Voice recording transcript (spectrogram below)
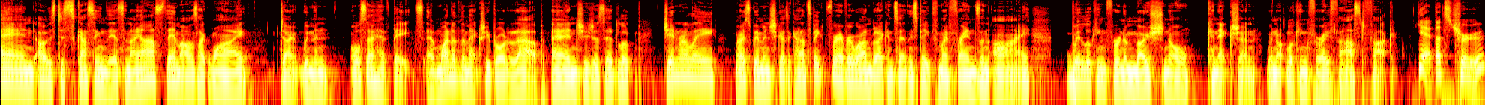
and I was discussing this, and I asked them, I was like, why don't women also have beats? And one of them actually brought it up, and she just said, look, generally, most women, she goes, I can't speak for everyone, but I can certainly speak for my friends and I. We're looking for an emotional connection. We're not looking for a fast fuck. Yeah, that's true.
